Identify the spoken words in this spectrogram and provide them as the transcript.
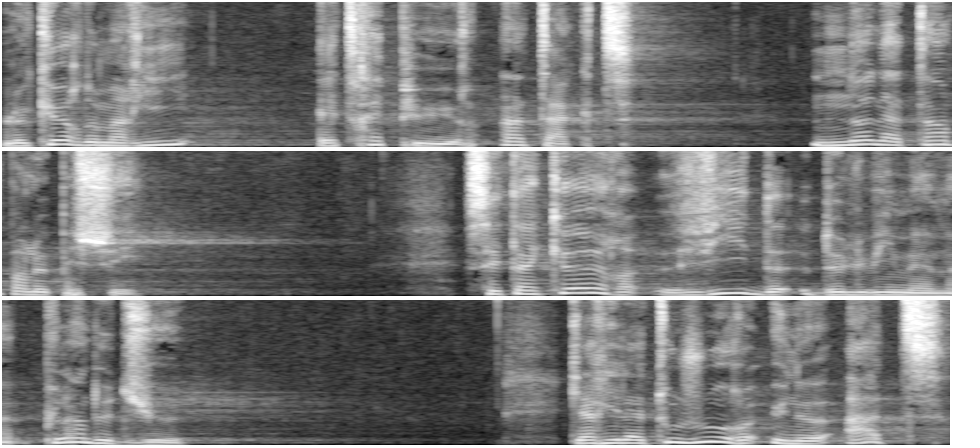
Le cœur de Marie est très pur, intact, non atteint par le péché. C'est un cœur vide de lui-même, plein de Dieu, car il a toujours une hâte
